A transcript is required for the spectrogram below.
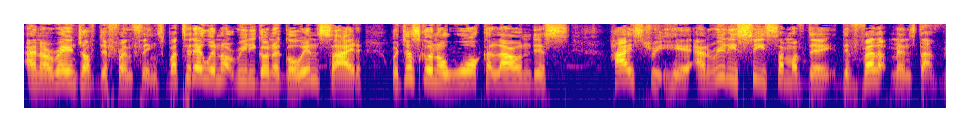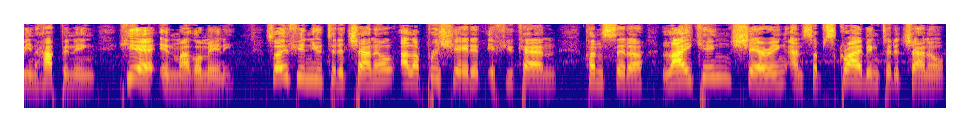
and a range of different things. But today we're not really going to go inside. We're just going to walk around this high street here and really see some of the developments that have been happening here in Magomeni. So if you're new to the channel, I'll appreciate it if you can consider liking, sharing, and subscribing to the channel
